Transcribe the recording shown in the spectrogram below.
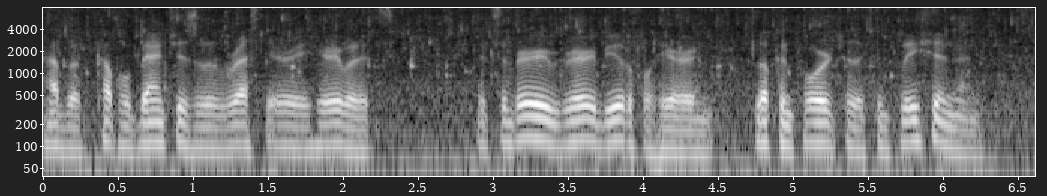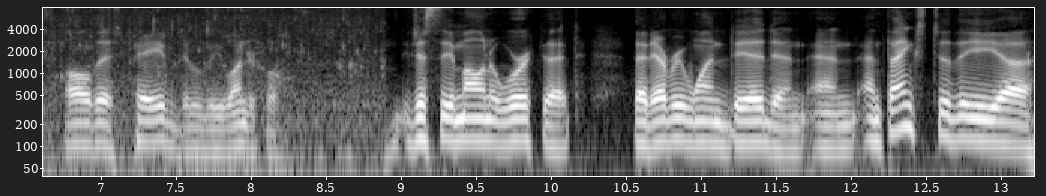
have a couple benches of the rest area here, but it's it's a very, very beautiful here and looking forward to the completion and all this paved, it'll be wonderful. Just the amount of work that, that everyone did and, and, and thanks to the uh,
